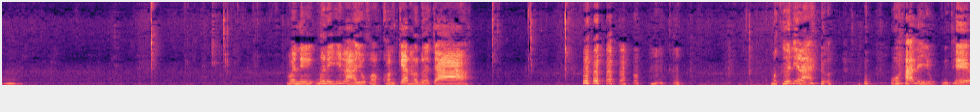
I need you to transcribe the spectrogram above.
อืม วันนี้เมื่อนี้อีหลาอยู่ขอขอนแก่นเราเด้อจ้า เมื่อคืนนี่หลายวานนี่อยู่กรุงเทพ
